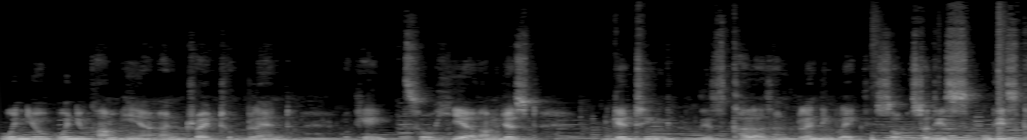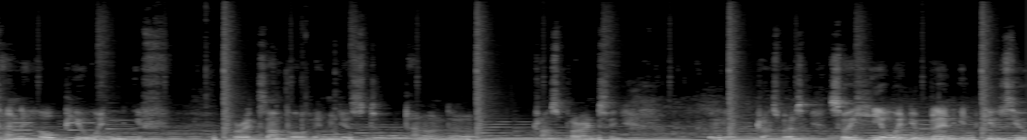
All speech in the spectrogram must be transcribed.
when you when you come here and try to blend okay so here i'm just getting these colors and blending like this. So so this this can help you when if for example let me just on the transparency. Transparency. So here when you blend it gives you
